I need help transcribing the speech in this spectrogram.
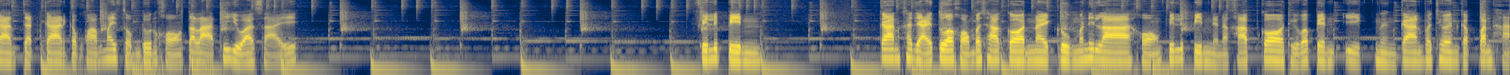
การจัดการกับความไม่สมดุลของตลาดที่อยู่อาศัย ฟิลิปปินส์ การขยายตัวของประชากรในกรุงมะนิลาของฟิลิปปินส์เนี่ยนะครับก็ถือว่าเป็นอีกหนึ่งการเผชิญกับปัญหา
